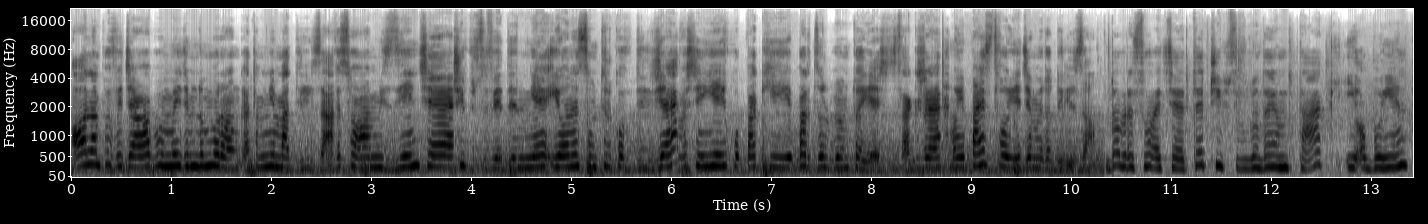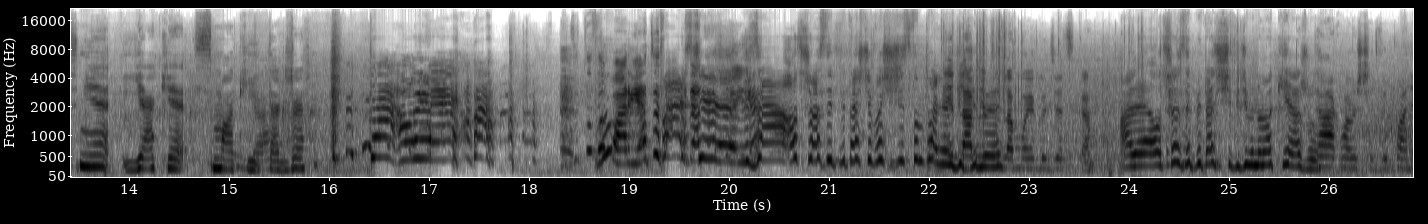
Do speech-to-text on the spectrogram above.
ona powiedziała, bo my jedziemy do Moronga, tam nie ma Dilza. Wysłała mi zdjęcie chipsów jedynie i one są tylko w Dilzie. Właśnie jej chłopaki bardzo lubią to jeść, także moje państwo jedziemy do Dilza. Dobra, słuchajcie, te chipsy wyglądają tak i obojętnie jakie smaki, także... Ta, ojej! To wariat. Patrzcie, od 16.15 właśnie się z tą panią Nie dla mnie, widzimy. to dla mojego dziecka. Ale od 16.15 się widzimy na makijażu. Tak, mam jeszcze dwie panie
